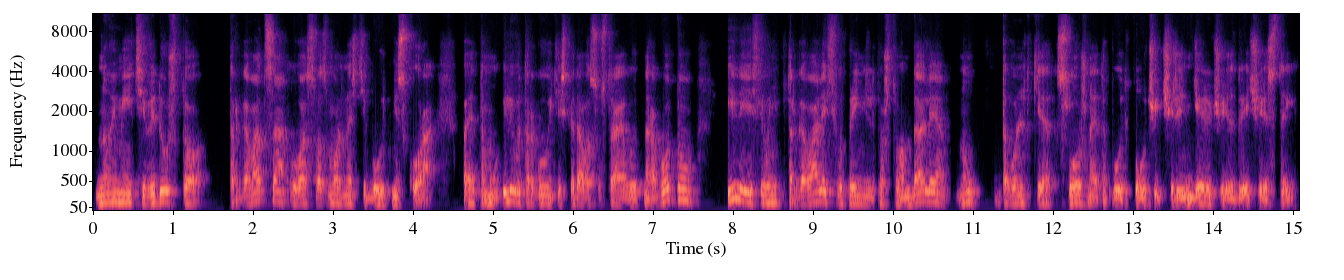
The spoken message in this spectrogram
но имейте в виду, что торговаться у вас возможности будет не скоро. Поэтому или вы торгуетесь, когда вас устраивают на работу, или если вы не поторговались, вы приняли то, что вам дали, ну, довольно-таки сложно это будет получить через неделю, через две, через три.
